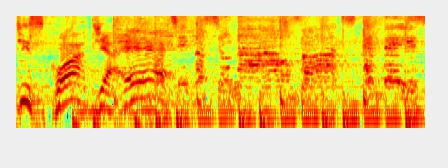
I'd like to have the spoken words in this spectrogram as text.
discórdia. É. Motivacional Vox é felicidade,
